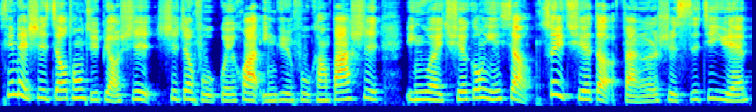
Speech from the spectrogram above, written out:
新北市交通局表示，市政府规划营运富康巴士，因为缺工影响，最缺的反而是司机员。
